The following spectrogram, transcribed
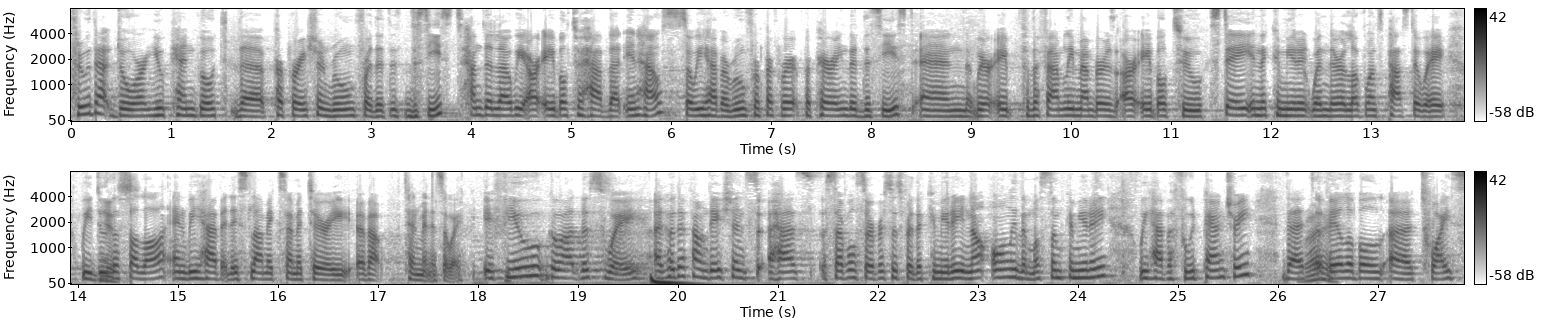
through that door, you can go to the preparation room for the de- deceased. Alhamdulillah, we are able to have that in-house. So we have a room for prepar- preparing the deceased, and we're able, for the family members are able to stay in the community when their loved ones passed away. We do the salah, and we have an Islamic cemetery about 10 minutes away. If you go out this way, Al Huda Foundation has several services for the community, not only the Muslim community. We have a food pantry that's Right. available uh, twice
